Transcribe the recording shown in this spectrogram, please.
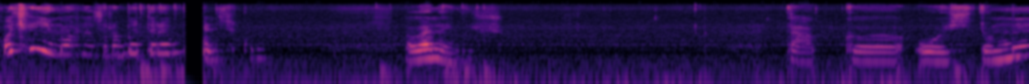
Хоча її можна зробити рибальську. Але навіщо? Так, е, ось тому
